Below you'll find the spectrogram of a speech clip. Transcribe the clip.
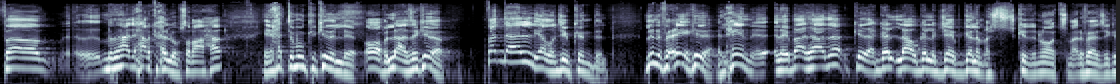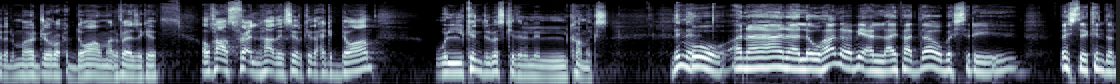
ف هذه حركة حلوة بصراحة. يعني حتى ممكن كذا اللي أوه بالله زي كذا. تفضل يلا جيب Kindle. لأنه فعليا كذا. الحين ال iPad هذا كذا قال لا وقال لك جايب قلم عشان كذا notes ما أعرف إيه زي كذا لما أجي أروح الدوام ما أعرف إيه زي كذا. أو خلاص فعلا هذا يصير كذا حق الدوام وال Kindle بس كذا للكوميكس. لأنه أوه أنا أنا لو هذا ببيع ال iPad ذا وبشتري بشتري Kindle؟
